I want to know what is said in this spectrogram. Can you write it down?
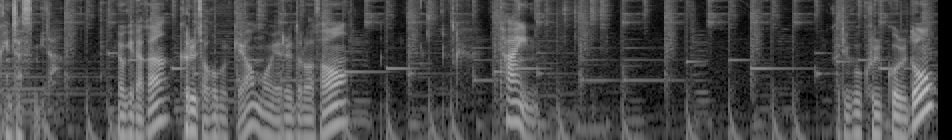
괜찮습니다. 여기다가 글을 적어 볼게요. 뭐 예를 들어서 타임 그리고 글꼴도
